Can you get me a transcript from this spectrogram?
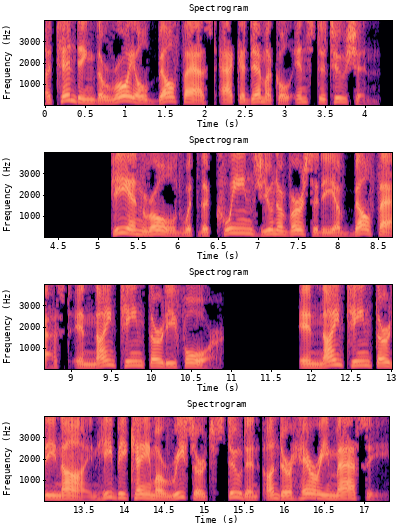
attending the Royal Belfast Academical Institution. He enrolled with the Queen's University of Belfast in 1934. In 1939 he became a research student under Harry Massey.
